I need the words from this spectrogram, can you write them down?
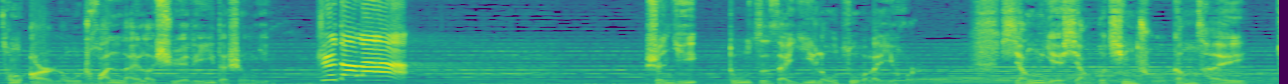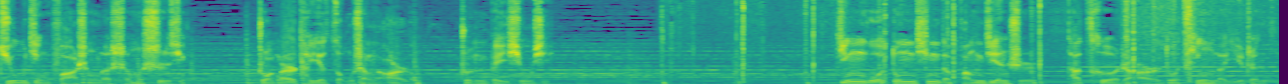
从二楼传来了雪梨的声音：“知道啦。”沈怡独自在一楼坐了一会儿，想也想不清楚刚才究竟发生了什么事情。转而，他也走上了二楼，准备休息。经过冬青的房间时，他侧着耳朵听了一阵子，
